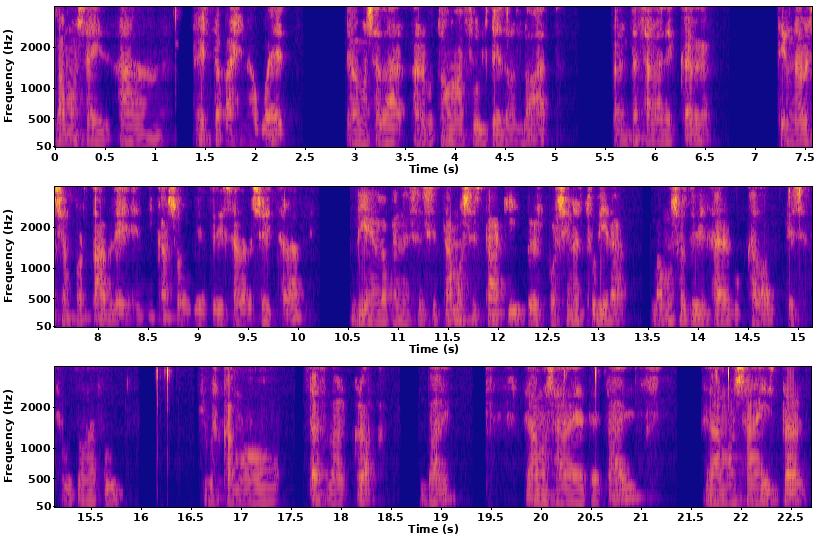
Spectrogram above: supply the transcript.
vamos a ir a esta página web, le vamos a dar al botón azul de Download para empezar la descarga. Tiene una versión portable, en mi caso voy a utilizar la versión instalable. Bien, lo que necesitamos está aquí, pero por si no estuviera, vamos a utilizar el buscador, que es este botón azul, y buscamos Taskbar Clock, ¿vale? Le damos a Details, le damos a Install,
